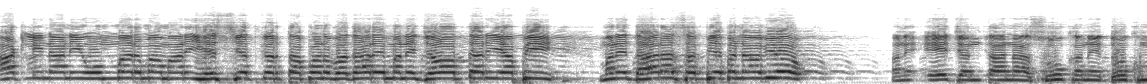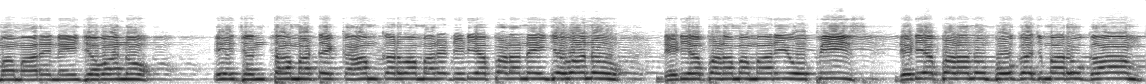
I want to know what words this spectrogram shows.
આટલી નાની ઉંમરમાં મારી હેસિયત કરતા પણ વધારે મને જવાબદારી આપી, મને ધારાસભ્ય બનાવ્યો. અને એ જનતાના સુખ અને દુઃખમાં મારે નહીં જવાનું. એ જનતા માટે કામ કરવા મારે ડેડિયાપાડા નહીં જવાનું. ડેડિયાપાડામાં મારી ઓફિસ, ડેડિયાપાડાનું બોગજ મારું ગામ,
